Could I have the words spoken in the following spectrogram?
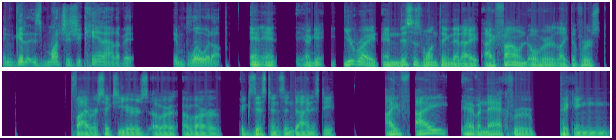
and get as much as you can out of it and blow it up. and and again, you're right. And this is one thing that I I found over like the first five or six years of our of our existence in Dynasty. I, I have a knack for picking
